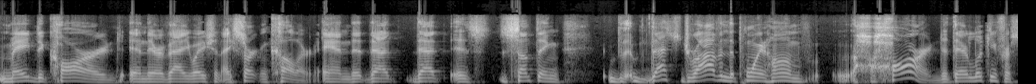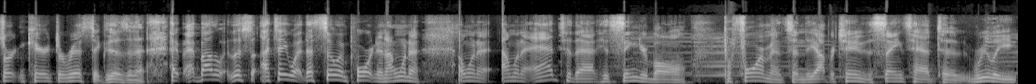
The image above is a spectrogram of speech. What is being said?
made the card in their evaluation a certain color, and that that that is something that's driving the point home hard that they're looking for certain characteristics, isn't it? Hey, by the way, listen, I tell you what, that's so important, and I want to, I want to, I want to add to that his Senior Bowl performance and the opportunity the Saints had to really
